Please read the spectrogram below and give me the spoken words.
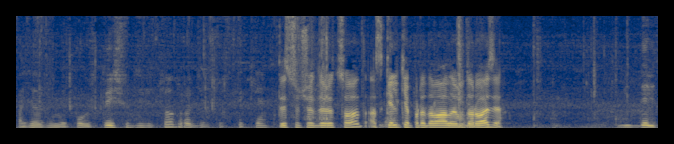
А я вже не помню, 1900 вроді щось таке. 1900, а скільки продавали в дорозі? 9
